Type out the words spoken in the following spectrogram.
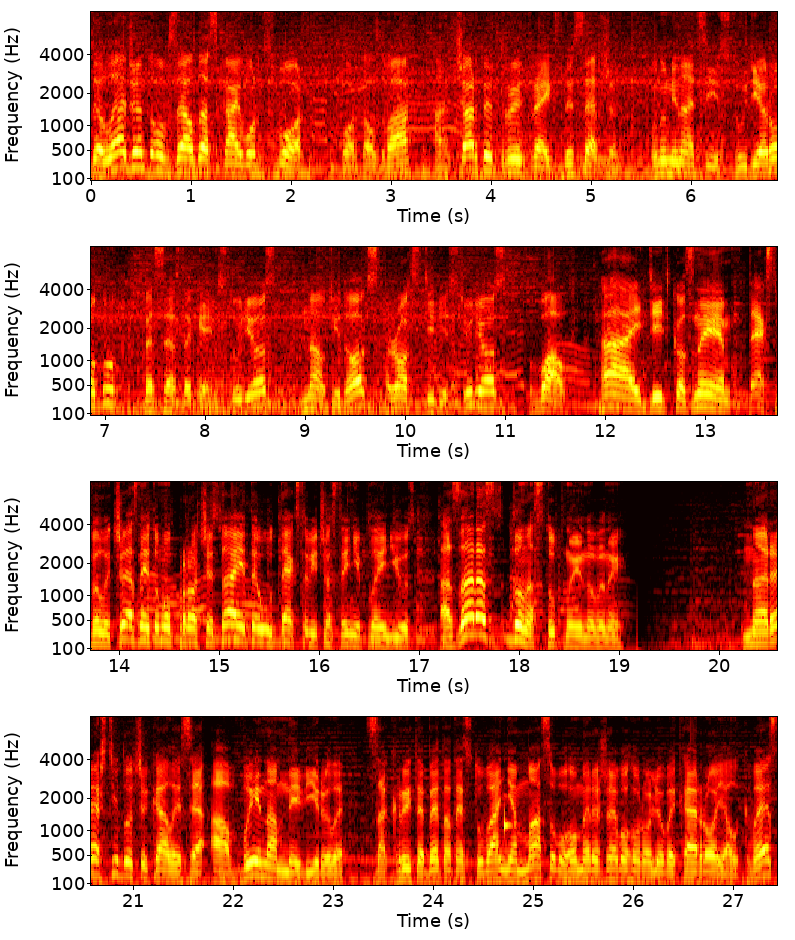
The Legend of Zelda Skyward Sword, Portal 2, Uncharted 3 Drake's Deception. У номінації Студія року Bethesda Game Studios, Naughty Dogs, Rocksteady Studios, Valve. Ай, дідько з ним! Текст величезний, тому прочитаєте у текстовій частині Play News. А зараз до наступної новини. Нарешті дочекалися, а ви нам не вірили. Закрите бета-тестування масового мережевого рольовика Royal Quest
